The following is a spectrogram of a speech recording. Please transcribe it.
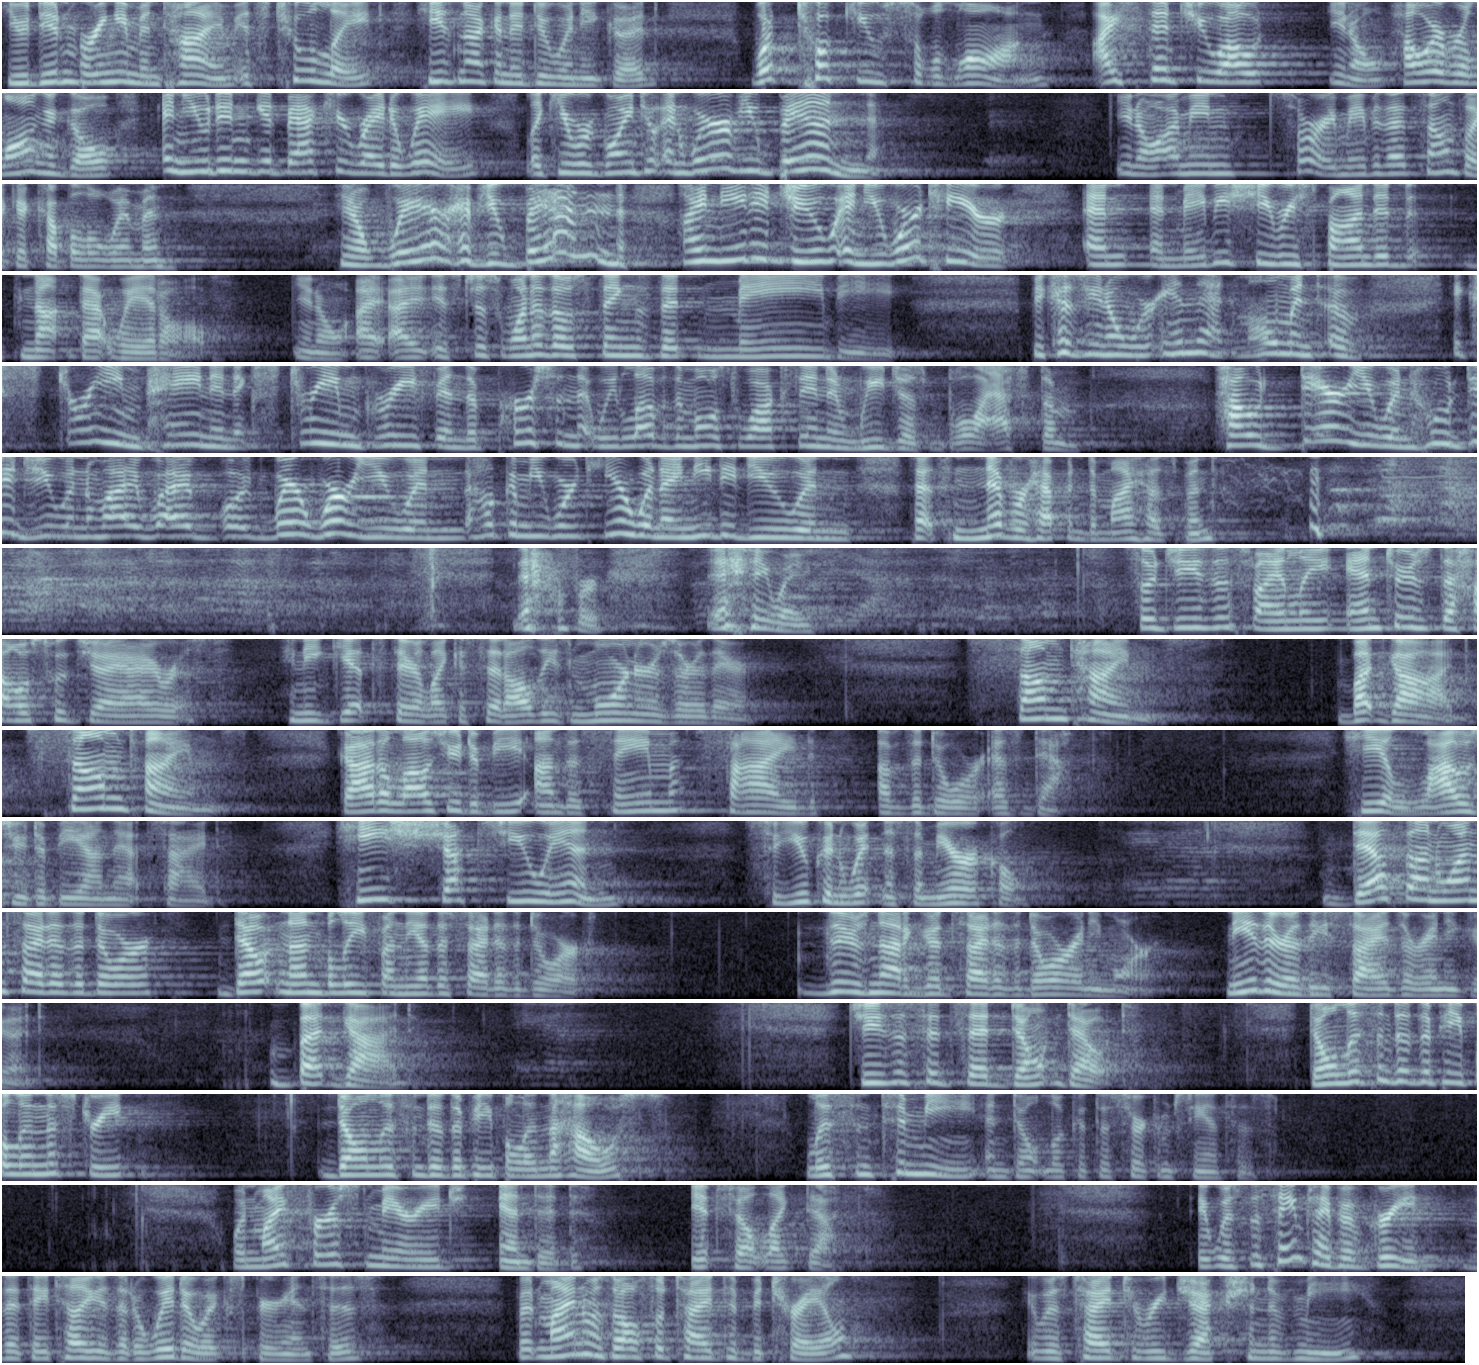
You didn't bring him in time. It's too late. He's not going to do any good. What took you so long? I sent you out, you know, however long ago, and you didn't get back here right away like you were going to. And where have you been? You know, I mean, sorry, maybe that sounds like a couple of women. You know, where have you been? I needed you and you weren't here. And, and maybe she responded not that way at all. You know, I, I, it's just one of those things that maybe, because, you know, we're in that moment of, extreme pain and extreme grief, and the person that we love the most walks in and we just blast them. How dare you, and who did you, and why, why, where were you, and how come you weren't here when I needed you? And that's never happened to my husband. never. Anyway. So Jesus finally enters the house with Jairus, and he gets there. Like I said, all these mourners are there. Sometimes but God. Sometimes God allows you to be on the same side of the door as death. He allows you to be on that side. He shuts you in so you can witness a miracle. Amen. Death on one side of the door, doubt and unbelief on the other side of the door. There's not a good side of the door anymore. Neither of these sides are any good. But God. Amen. Jesus had said, Don't doubt. Don't listen to the people in the street. Don't listen to the people in the house. Listen to me and don't look at the circumstances. When my first marriage ended, it felt like death. It was the same type of grief that they tell you that a widow experiences, but mine was also tied to betrayal. It was tied to rejection of me.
